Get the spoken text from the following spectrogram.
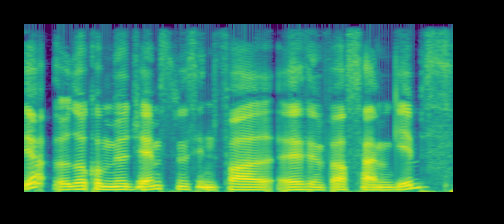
ja, og da kommer jo James med sin far, eh, sin far Sam Gibbs,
